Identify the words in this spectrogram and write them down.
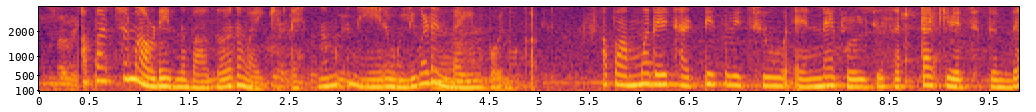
ഉദ്ധവ അപ്പം അച്ഛമ്മ അവിടെ ഇരുന്ന് ഭാഗവതം വായിക്കട്ടെ. നമുക്ക് നേരെ ഉള്ളിവട എന്തായിന്ന് പോയി നോക്കാം. അപ്പോൾ അമ്മ അതേ ചട്ടിയൊക്കെ വെച്ചു എണ്ണയൊക്കെ ഒഴിച്ച് സെറ്റാക്കി വെച്ചിട്ടുണ്ട്.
